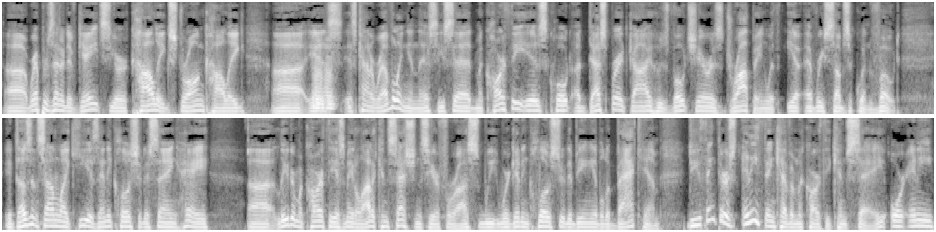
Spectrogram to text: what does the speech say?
Uh, Representative Gaetz, your colleague, strong colleague, uh, is mm-hmm. is kind of reveling in this. He said McCarthy is quote a desperate guy whose vote share is dropping with every subsequent vote. It doesn't sound like he is any closer to saying, "Hey." Uh, Leader McCarthy has made a lot of concessions here for us. We, we're getting closer to being able to back him. Do you think there's anything Kevin McCarthy can say or any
